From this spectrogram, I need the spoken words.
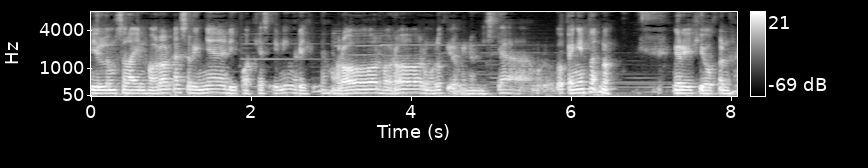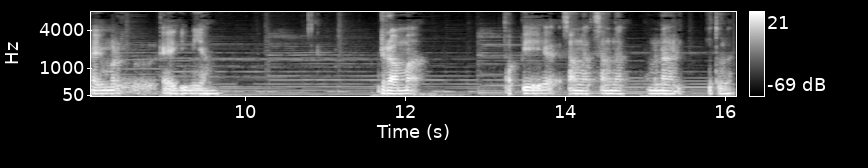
film selain horor. Kan seringnya di podcast ini nge-reviewnya horor horor mulu film Indonesia mulu. Gue pengen lah no nge-review Oppenheimer kayak gini yang drama tapi sangat-sangat menarik gitulah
